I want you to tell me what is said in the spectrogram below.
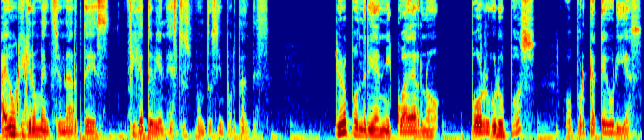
Algo que quiero mencionarte es Fíjate bien, estos puntos importantes. Yo lo pondría en mi cuaderno por grupos o por categorías.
